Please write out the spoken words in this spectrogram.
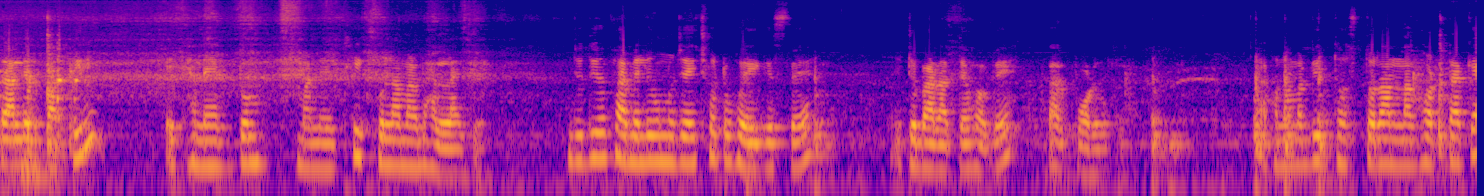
ডালের পাতিল এখানে একদম মানে ঠিক হলে আমার ভালো লাগে। যদিও ফ্যামিলি অনুযায়ী ছোট হয়ে গেছে, একটু বাড়াতে হবে, তারপরেও। এখন আমার বিধ্বস্ত রান্নাঘরটাকে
